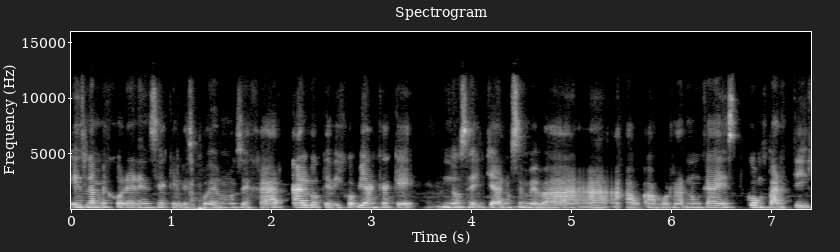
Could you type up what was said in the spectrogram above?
es la mejor herencia que les podemos dejar. Algo que dijo Bianca que no sé, ya no se me va a, a, a borrar nunca es compartir.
